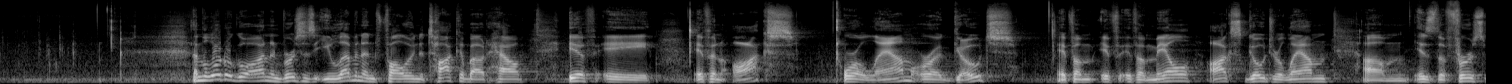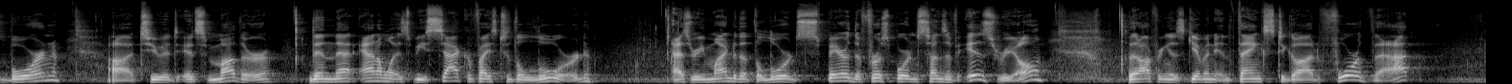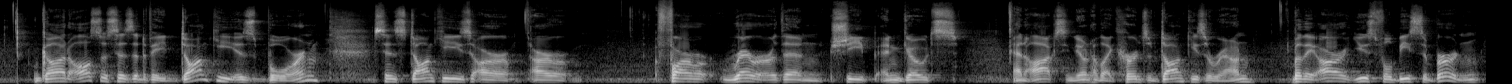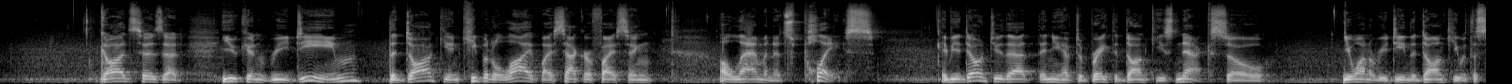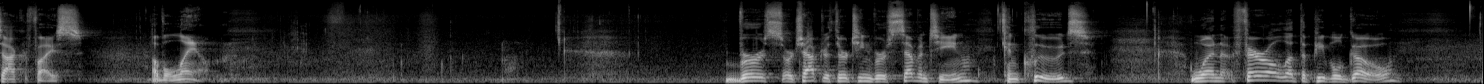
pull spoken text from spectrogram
And the Lord will go on in verses 11 and following to talk about how if a if an ox or a lamb or a goat, if a, if, if a male ox, goat, or lamb um, is the firstborn uh, to it, its mother, then that animal is to be sacrificed to the Lord as a reminder that the Lord spared the firstborn sons of Israel. That offering is given in thanks to God for that. God also says that if a donkey is born, since donkeys are, are far rarer than sheep and goats and oxen, you don't have like herds of donkeys around, but they are useful beasts of burden. God says that you can redeem the donkey and keep it alive by sacrificing a lamb in its place. If you don't do that, then you have to break the donkey's neck. So you want to redeem the donkey with the sacrifice of a lamb. Verse or chapter 13, verse 17 concludes When Pharaoh let the people go,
